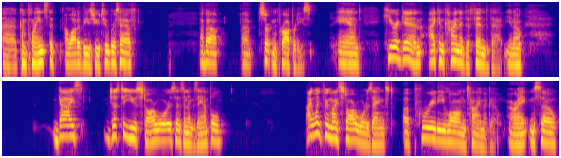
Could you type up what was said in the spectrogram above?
uh, complaints that a lot of these YouTubers have about uh, certain properties, and here again, I can kind of defend that. You know, guys, just to use Star Wars as an example, I went through my Star Wars angst a pretty long time ago. All right. And so,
